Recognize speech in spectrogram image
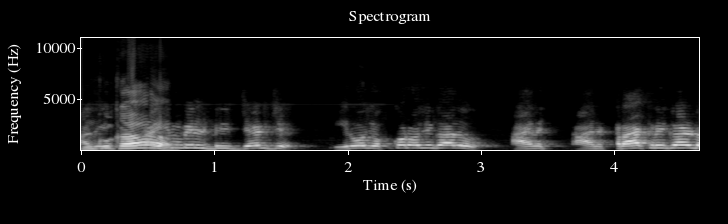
అది జడ్జ్ ఈ రోజు ఒక్క రోజు కాదు ఆయన ఆయన ట్రాక్ రికార్డ్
